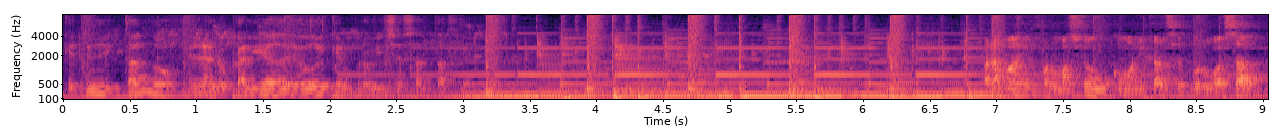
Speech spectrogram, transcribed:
que estoy dictando en la localidad de Oeque, en provincia de Santa Fe. Para más información, comunicarse por WhatsApp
